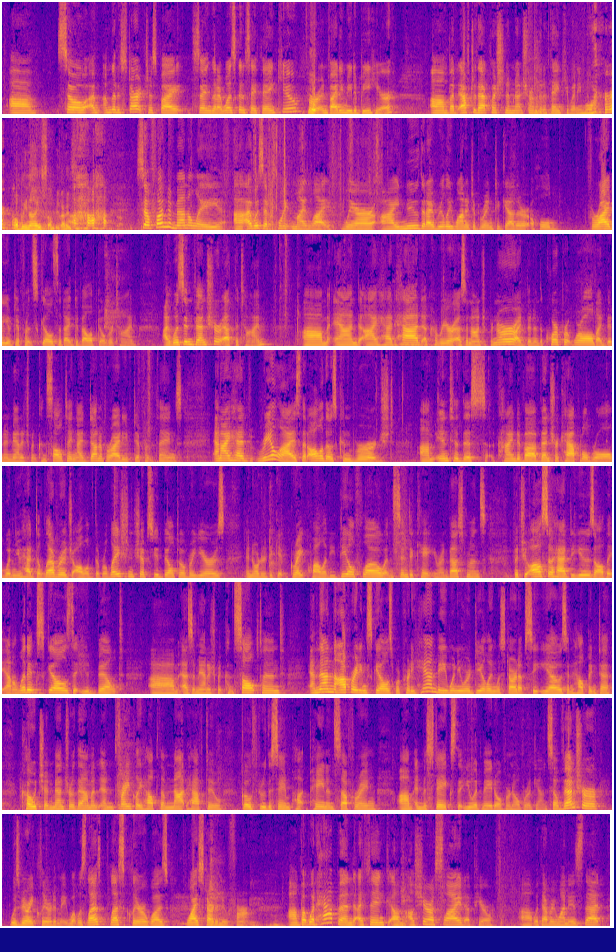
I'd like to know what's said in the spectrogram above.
Um, so I'm, I'm going to start just by saying that I was going to say thank you for inviting me to be here. Um, but after that question, I'm not sure I'm going to thank you anymore. I'll be nice. I'll be nice. Uh, so fundamentally, uh, I was at a point in my life where I knew that I really wanted to bring together a whole variety of different skills that I developed over time. I was in venture at the time. Um, and I had had a career as an entrepreneur. I'd been in the corporate world, I'd been in management consulting, I'd done a variety of different things. And I had realized that all of those converged um, into this kind of a venture capital role when you had to leverage all of the relationships you'd built over years in order to get great quality deal flow and syndicate your investments. But you also had to use all the analytic skills that you'd built um, as a management consultant and then the operating skills were pretty handy when you were dealing with startup CEOs and helping to coach and mentor them and, and frankly help them not have to go through the same pain and suffering um, and mistakes that you had made over and over again. So venture was very clear to me. What was less, less clear was why start a new firm. Um, but what happened, I think, um, I'll share a slide up here uh, with everyone, is that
